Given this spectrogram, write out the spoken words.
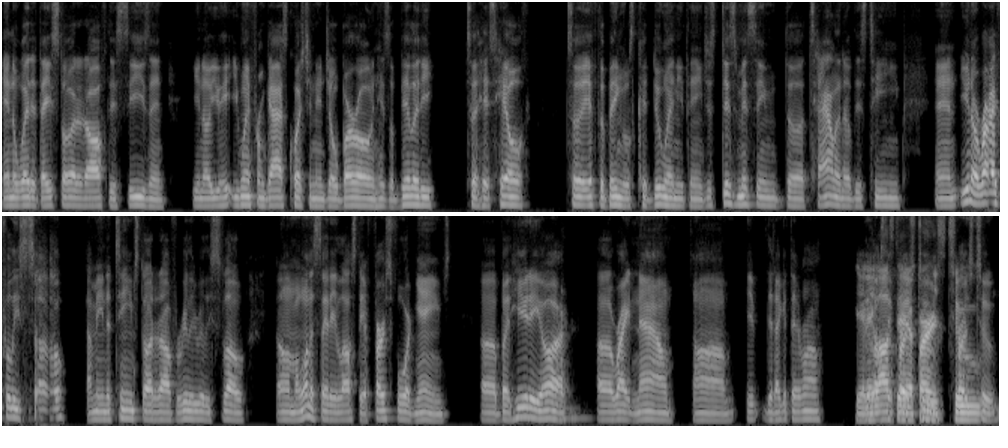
and the way that they started off this season. You know, you you went from guys questioning Joe Burrow and his ability to his health to if the Bengals could do anything, just dismissing the talent of this team. And, you know, rightfully so. I mean, the team started off really, really slow. Um, I want to say they lost their first four games, uh, but here they are uh, right now. Um, if, did I get that wrong? Yeah, they, they lost, lost, their, first, first two, two, first two,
